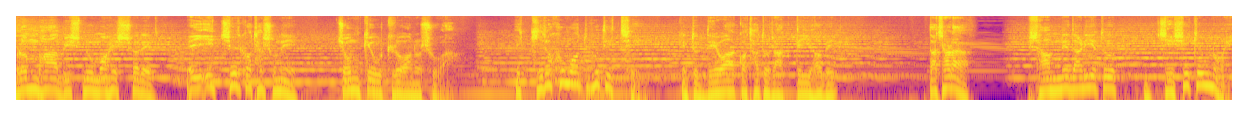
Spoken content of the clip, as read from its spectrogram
ব্রহ্মা বিষ্ণু মহেশ্বরের এই ইচ্ছের কথা শুনে চমকে উঠল অনসুয়া এ কীরকম অদ্ভুত ইচ্ছে কিন্তু দেওয়া কথা তো রাখতেই হবে। তাছাড়া সামনে দাঁড়িয়ে তো যে সে কেউ নয়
